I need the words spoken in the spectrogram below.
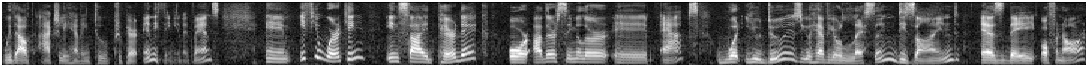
without actually having to prepare anything in advance. And if you're working inside Pear Deck or other similar uh, apps, what you do is you have your lesson designed as they often are.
